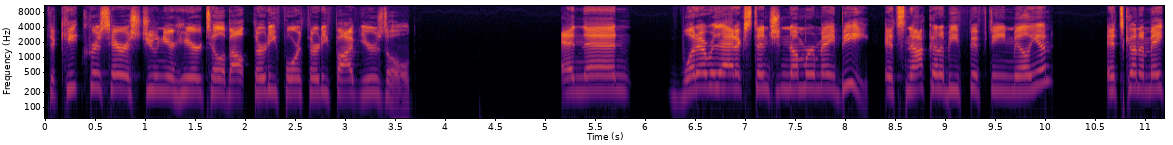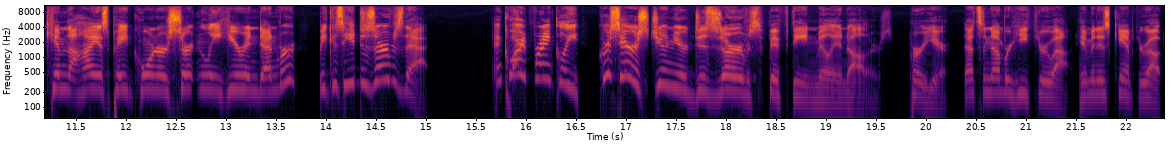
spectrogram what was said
to keep Chris Harris Jr. here till about 34, 35 years old. And then whatever that extension number may be. It's not going to be 15 million. It's going to make him the highest paid corner certainly here in Denver because he deserves that. And quite frankly, Chris Harris Jr. deserves $15 million per year. That's a number he threw out. Him and his camp threw out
